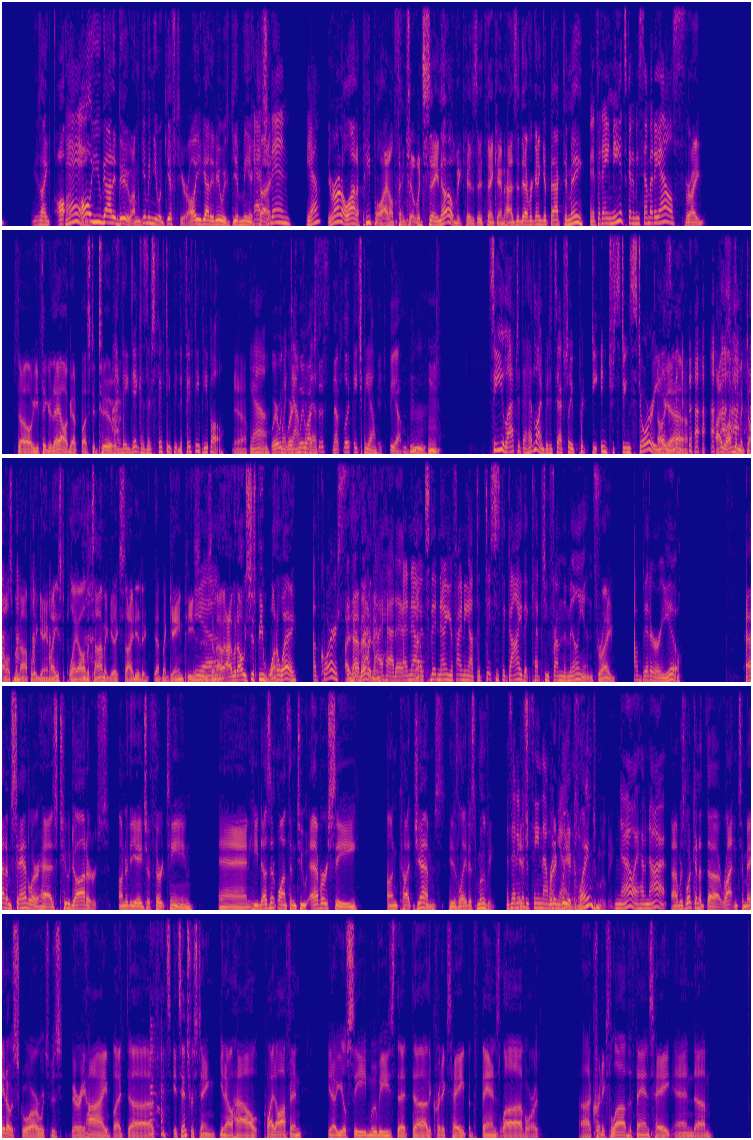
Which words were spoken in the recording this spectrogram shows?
He's like, all, Hey. all you got to do, I'm giving you a gift here. All you got to do is give me a Cash cut. it in. Yeah. There aren't a lot of people, I don't think, that would say no because they're thinking, how's it ever going to get back to me? If it ain't me, it's going to be somebody else. Right. So you figure they all got busted too. Uh, and- they did because there's 50, pe- the 50 people. yeah. Yeah. Where, went where down can we for watch this? Netflix? HBO. HBO. Mm-hmm. See, you laughed at the headline, but it's actually a pretty interesting story. Oh isn't yeah, it? I love the McDonald's Monopoly game. I used to play all the time. I'd get excited. I'd have my game pieces, Yeah. and I, I would always just be one away. of course. I'd have everything. I had it. and now Yeah. it's that now you're finding out that this is the guy that kept you from the millions. That's right. How bitter are you? Adam Sandler has two daughters under the age of 13, and he doesn't want them to ever see Uncut Gems, his latest movie. Has anybody His seen that one critically yet? acclaimed movie. no, I have not. I was looking at the Rotten Tomatoes score, which was very high, but uh, it's it's interesting, you know, how quite often, you know, you'll see movies that uh, the critics hate, but the fans love, or uh, critics love, the fans hate, and um,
